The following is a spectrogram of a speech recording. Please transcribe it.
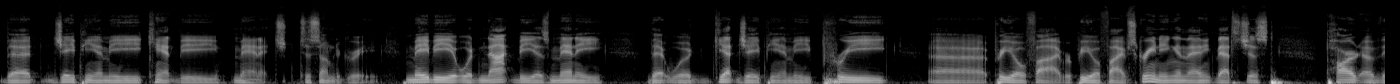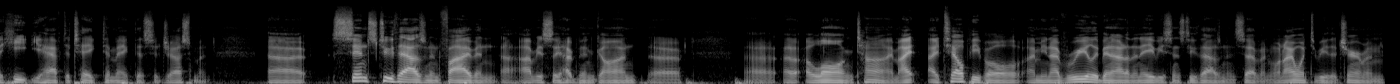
that JPME can't be managed to some degree. Maybe it would not be as many that would get JPME pre uh, pre 05 or pre 05 screening, and I think that's just part of the heat you have to take to make this adjustment. Uh, since 2005, and uh, obviously I've been gone uh, a, a, long time. I, I tell people, I mean, I've really been out of the Navy since 2007. When I went to be the chairman,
